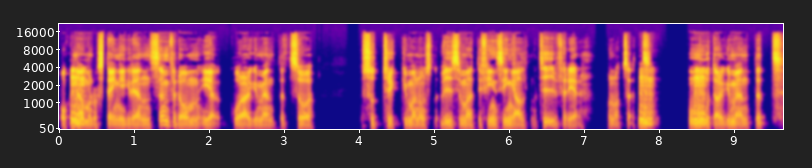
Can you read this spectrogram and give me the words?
Och mm. när man då stänger gränsen för dem, är, går argumentet, så så trycker man och visar man att det finns inga alternativ för er på något sätt. Mm. Och mm. motargumentet,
